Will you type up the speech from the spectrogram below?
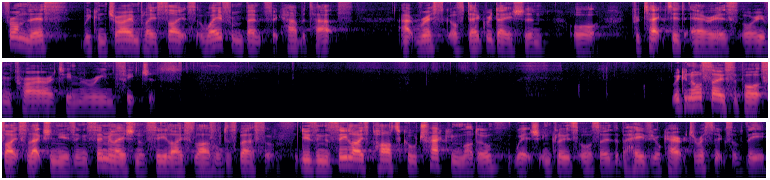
From this, we can try and place sites away from benthic habitats at risk of degradation or protected areas, or even priority marine features. We can also support site selection using simulation of sea lice larval dispersal. Using the sea lice particle tracking model, which includes also the behavioral characteristics of the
